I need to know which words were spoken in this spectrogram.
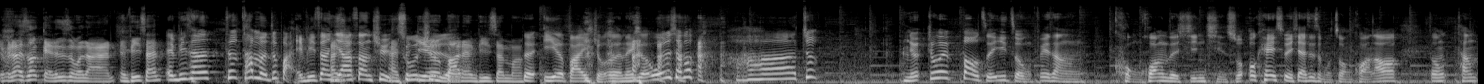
你们那时候给的是什么答案？M P 三，M P 三，就他们都把 M P 三压上去出去了。八的 M P 三吗？对，一二八一九二那个，我就想说 啊，就你就会抱着一种非常。恐慌的心情说 OK，所以现在是什么状况？然后当当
